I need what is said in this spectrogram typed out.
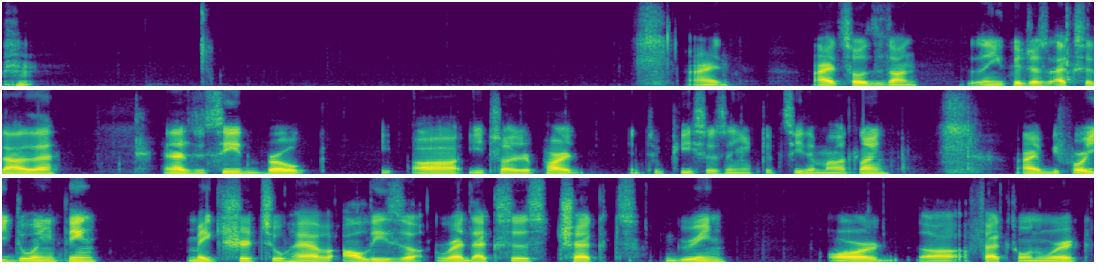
Alright. Alright so it's done. Then you could just exit out of that and as you see it broke uh, each letter part into pieces and you could see them outline Alright, before you do anything, make sure to have all these uh, red X's checked green or the uh, effect won't work.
